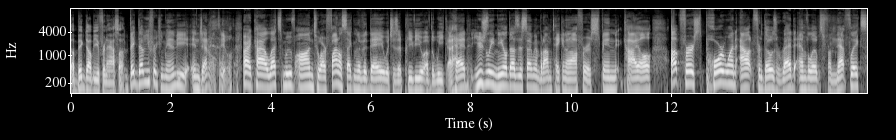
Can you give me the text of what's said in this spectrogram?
a big W for NASA. Big W for humanity in general, too. All right, Kyle, let's move on to our final segment of the day, which is a preview of the week ahead. Usually Neil does this segment, but I'm taking it off for a spin, Kyle. Up first, pour one out for those red envelopes from Netflix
